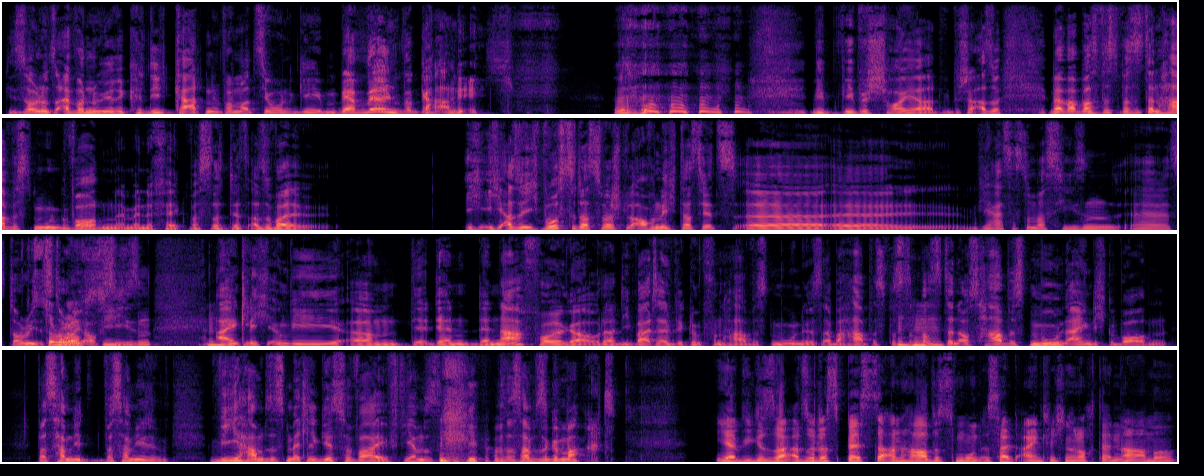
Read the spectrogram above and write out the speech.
Die sollen uns einfach nur ihre Kreditkarteninformationen geben. Wer willen wir gar nicht. wie, wie bescheuert, wie bescheuert. Also, wa- wa- was, was ist denn Harvest Moon geworden im Endeffekt? Was ist das jetzt? Also, weil ich, ich, also ich wusste das zum Beispiel auch nicht, dass jetzt, äh, äh, wie heißt das nochmal, Season, äh, Story, Story Story, of Season. Mhm. eigentlich irgendwie ähm, der, der, der Nachfolger oder die Weiterentwicklung von Harvest Moon ist. Aber Harvest, was, Mhm. was ist denn aus Harvest Moon eigentlich geworden? Was haben die, was haben die, wie haben sie das Metal Gear survived? Wie haben sie was haben sie gemacht? Ja, wie gesagt, also das Beste an Harvest Moon ist halt eigentlich nur noch der Name.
